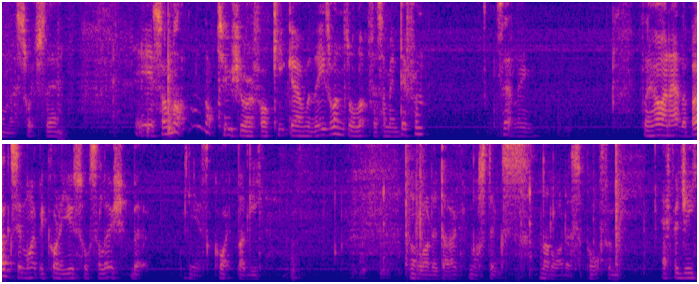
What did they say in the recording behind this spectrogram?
on the switch there. Yeah, so I'm not not too sure if I'll keep going with these ones or look for something different. Certainly if they iron out the bugs it might be quite a useful solution but yeah it's quite buggy not a lot of diagnostics not a lot of support from Efergy.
